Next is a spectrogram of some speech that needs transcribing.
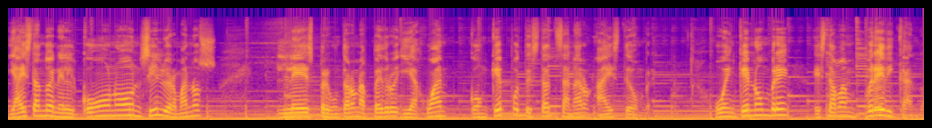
ya estando en el concilio, hermanos, les preguntaron a Pedro y a Juan con qué potestad sanaron a este hombre o en qué nombre estaban predicando.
